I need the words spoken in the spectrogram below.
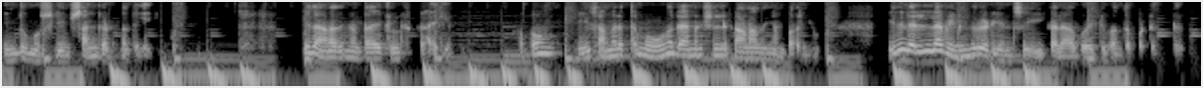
ഹിന്ദു മുസ്ലിം സംഘടനത്തിലേക്ക് പോയി. ഇതാണ് അതിനുണ്ടായിട്ടുള്ളൊരു കാര്യം. അപ്പം ഈ സമരത്തെ മൂന്ന് ഡയമെൻഷനിൽ കാണാമെന്ന് ഞാൻ പറഞ്ഞു. ഇതിന്റെ എല്ലാം ഇൻഗ്രീഡിയൻസ് ഈ കലാപമായിട്ട് ബന്ധപ്പെട്ടിട്ടുണ്ട്.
